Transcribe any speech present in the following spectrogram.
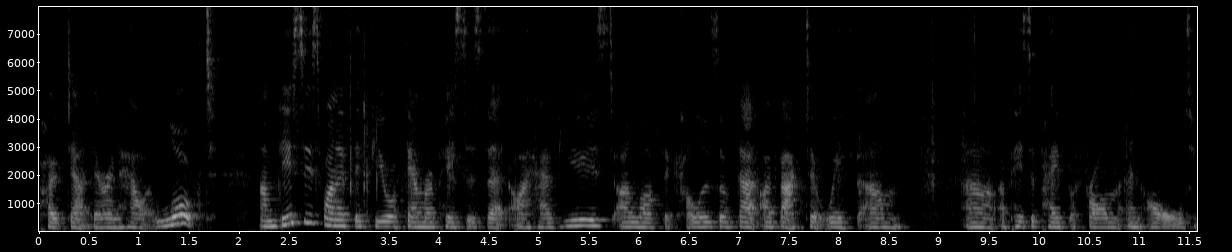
poked out there and how it looked. Um, this is one of the few ephemera pieces that I have used. I love the colors of that. I backed it with um, uh, a piece of paper from an old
